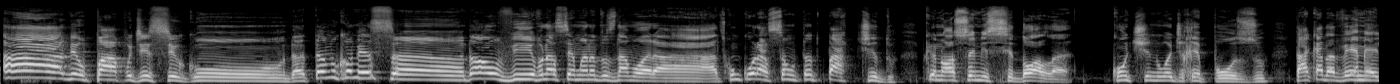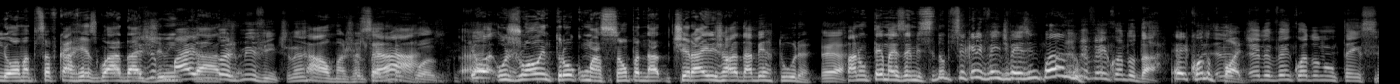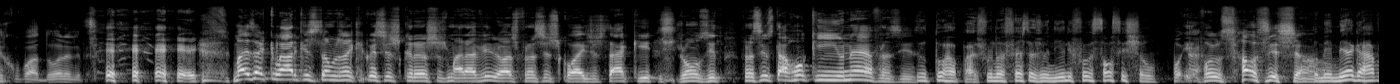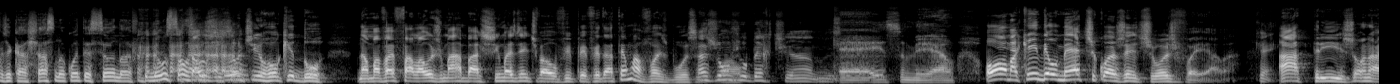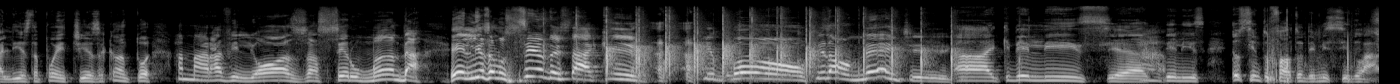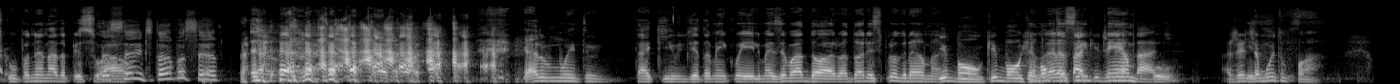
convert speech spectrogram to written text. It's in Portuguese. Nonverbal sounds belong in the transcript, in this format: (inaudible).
Ah, meu papo de segunda! Estamos começando ao vivo na Semana dos Namorados, com o coração um tanto partido, porque o nosso MC Dola continua de repouso. Tá cada vez melhor, mas precisa ficar resguardadinho Desde em maio casa. de 2020, né? Calma, Ele José. tá de Ah, o João entrou com uma ação pra tirar ele já da abertura. É. Pra não ter mais MC. Não precisa que ele venha de vez em quando. Ele vem quando dá. Ele quando pode. Ele vem quando não tem circo voador, ele vem. (laughs) Mas é claro que estamos aqui com esses crushes maravilhosos. Francisco Oide está aqui, Joãozito. Francisco está rouquinho, né, Francisco? Eu tô, rapaz. Fui na festa junina e foi o salsichão. Foi, foi o salsichão. Tomei meia garrafa de cachaça, não aconteceu nada. Ficou nem um salsichão salsichão. te enroquidor. Não, mas vai falar hoje mais baixinho, mas a gente vai ouvir perfeito. Até uma voz boa. É. João Gilbertiano. É, isso mesmo. Ó, mas quem deu match com a gente hoje foi ela. Quem? A atriz, jornalista, poetisa, cantora, a maravilhosa ser humana, Elisa Lucinda está aqui. (laughs) que bom, finalmente. Ai, que delícia, que delícia. Eu sinto falta do Emicida, desculpa, não é nada pessoal. Você sente, então é você. (laughs) Quero muito estar aqui um dia também com ele, mas eu adoro, adoro esse programa. Que bom, que bom, que Já bom não que você está sem aqui de tempo. verdade. A gente é muito fã.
